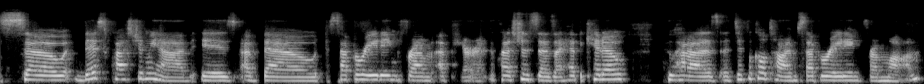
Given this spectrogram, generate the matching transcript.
So, this question we have is about separating from a parent. The question says I have a kiddo who has a difficult time separating from mom.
